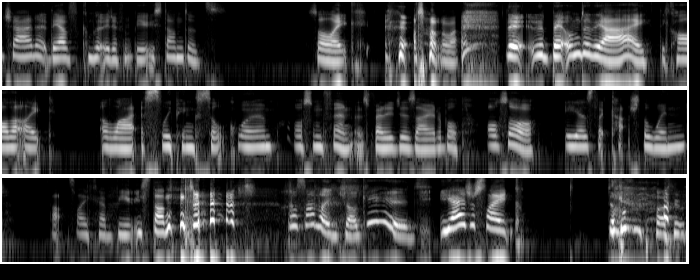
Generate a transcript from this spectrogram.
China? They have completely different beauty standards. So like, I don't know why the the bit under the eye they call that like a light a sleeping silkworm or something. It's very desirable. Also, ears that catch the wind. That's like a beauty standard. What's that like jogging? yeah, just like Dumbo.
